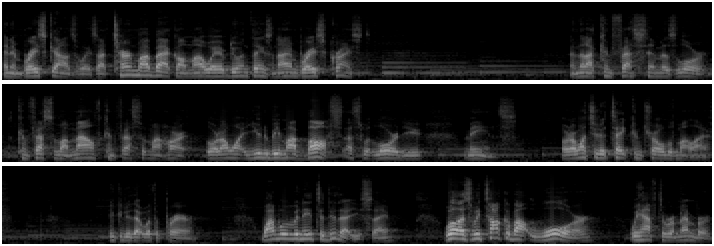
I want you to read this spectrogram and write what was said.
and embrace God's ways. I turn my back on my way of doing things and I embrace Christ. And then I confess Him as Lord. Confess with my mouth, confess with my heart. Lord, I want you to be my boss. That's what Lord you means. Lord, I want you to take control of my life. You can do that with a prayer. Why would we need to do that, you say? Well, as we talk about war, we have to remember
